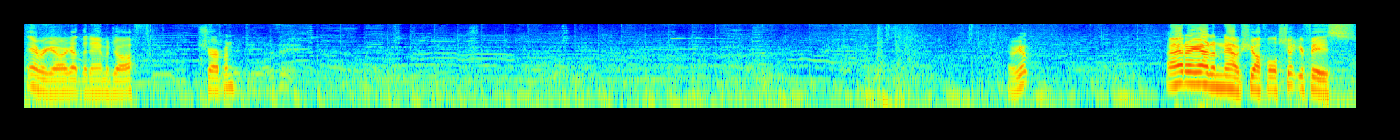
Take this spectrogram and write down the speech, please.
There we go, I got the damage off. Sharpen. There we go. Alright, I got him now, Shuffle. Shut your face.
